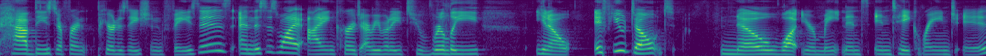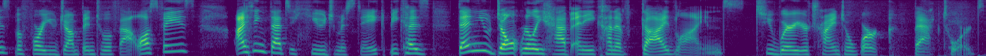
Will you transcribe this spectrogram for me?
have these different periodization phases. And this is why I encourage everybody to really, you know, if you don't know what your maintenance intake range is before you jump into a fat loss phase, I think that's a huge mistake because then you don't really have any kind of guidelines to where you're trying to work back towards.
